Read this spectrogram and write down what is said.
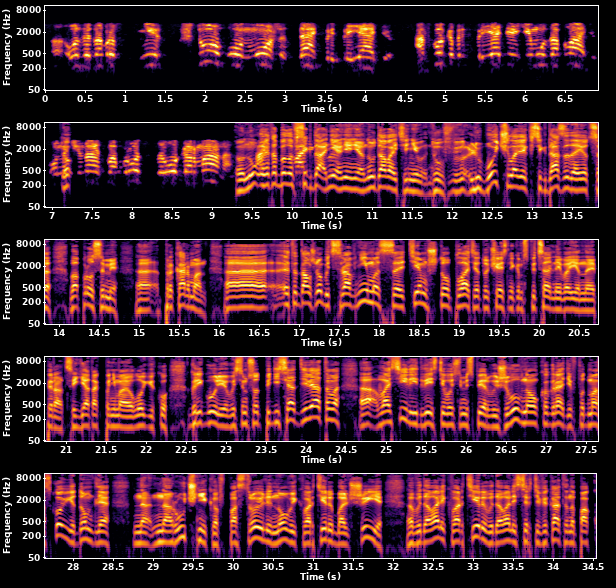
э, он задает вопрос не что он может дать предприятию, а сколько предприятие ему заплатит. Он ну... начинает вопрос с его кармана кармана. Ну, а это было всегда. Не-не-не, ну давайте не... Ну, любой человек всегда задается вопросами э, про карман. Э, это должно быть сравнимо с тем, что платят участникам специальной военной операции. Я так понимаю логику Григория 859-го, э, Василий 281 Живу в Наукограде в Подмосковье. Дом для на, наручников. Построили новые квартиры большие. Выдавали квартиры, выдавали сертификаты на покупку.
